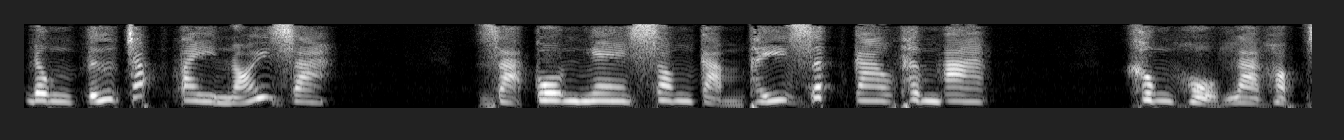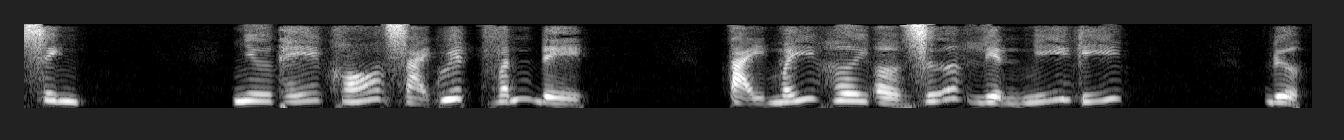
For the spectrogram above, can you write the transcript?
Đông tứ chắp tay nói ra. Dạ côn nghe xong cảm thấy rất cao thâm a. Không hổ là học sinh. Như thế khó giải quyết vấn đề. Tại mấy hơi ở giữa liền nghĩ kỹ. Được,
